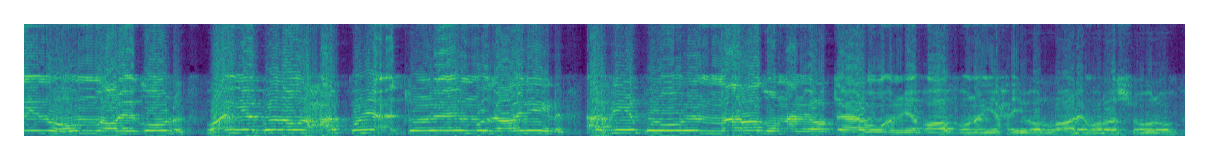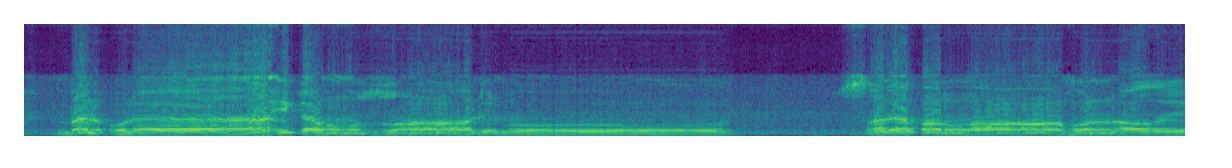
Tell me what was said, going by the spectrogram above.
منهم معرضون وإن يكن له الحق يأتوا للمذعنين. أفي قلوب مرض أم يرتابوا أم يخافون أن يحيب الله ورسوله؟ بل أولئك هم الظالمون. صدق الله العظيم.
